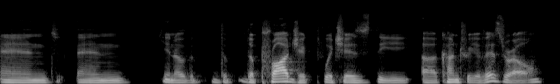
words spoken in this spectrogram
and and you know the the, the project which is the uh, country of Israel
